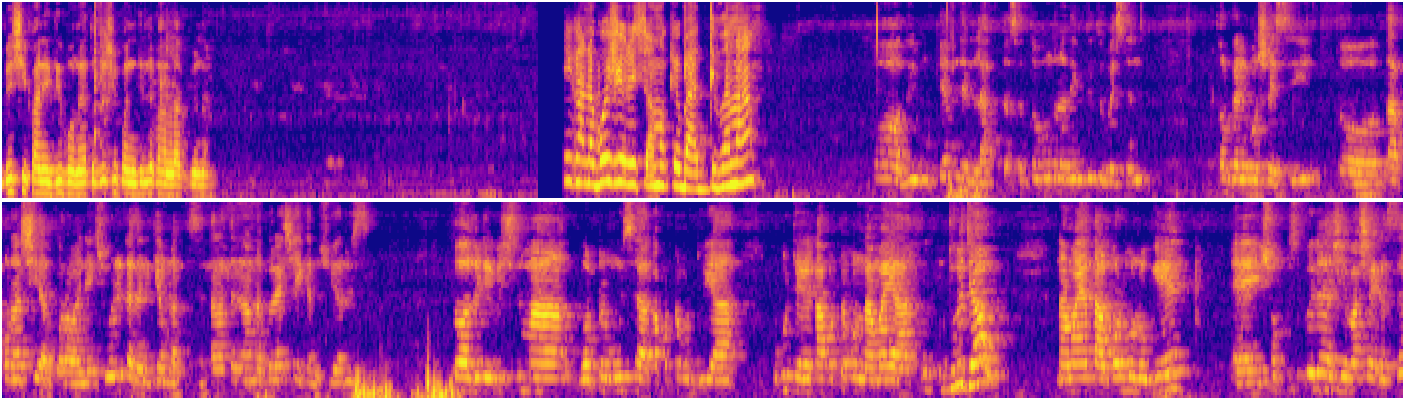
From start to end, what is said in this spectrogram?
বেশি পানি দিব না এত বেশি পানি দিলে ভালো লাগবে না। এখানে বসে রয়েছে আমাকে বাদ দিবা না। কেমন লাগতেছে? তো বন্ধুরা দেখতে তো পাইছেন তরকারি বসাইছি তো তারপর আর শেয়ার করা হয়নি শরীরটা জানি কেমন লাগতেছে? তাড়াতাড়ি রান্না করে এসে এখানে শেয়ার হয়েছি তো অলরেডি বৃষ্টির মা গটর মুসা কাপড় টাপড় ধুইয়া উপর থেকে কাপড় টাপড় নামায়া দূরে যাও। নামায়া তারপর হলো গিয়ে, এই সব কিছু করে সে বাসায় গেছে।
